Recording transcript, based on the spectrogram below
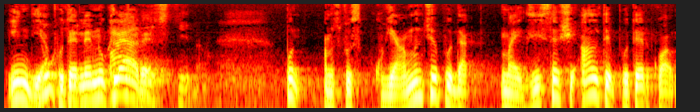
India, nu, puterile nucleare. China. Bun, am spus cu ea am început, dar mai există și alte puteri, cu,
